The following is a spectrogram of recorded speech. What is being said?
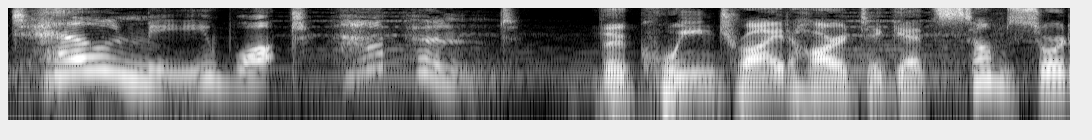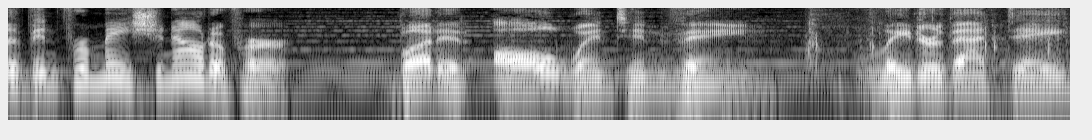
Tell me what happened. The queen tried hard to get some sort of information out of her, but it all went in vain. Later that day,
